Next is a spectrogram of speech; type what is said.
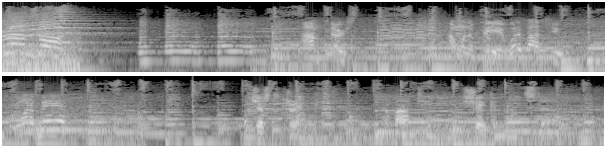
drums on! I'm thirsty. I want a beer. What about you? You want a beer? Just a drink. A martini, shaken, not stirred.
